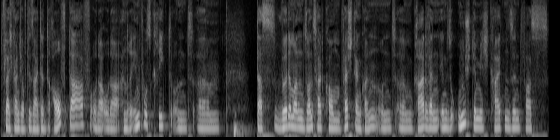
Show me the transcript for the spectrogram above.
vielleicht gar nicht auf die Seite drauf darf oder, oder andere Infos kriegt und ähm, das würde man sonst halt kaum feststellen können. Und ähm, gerade wenn irgendwie so Unstimmigkeiten sind, was,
